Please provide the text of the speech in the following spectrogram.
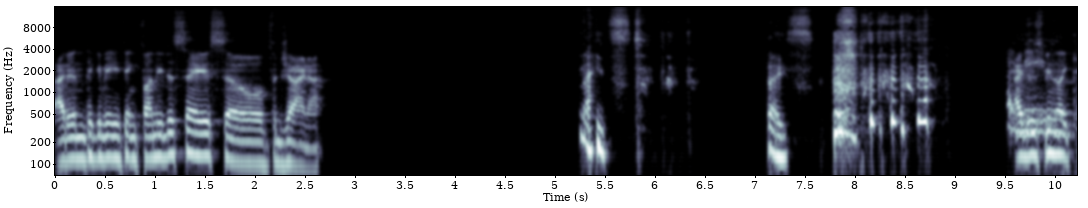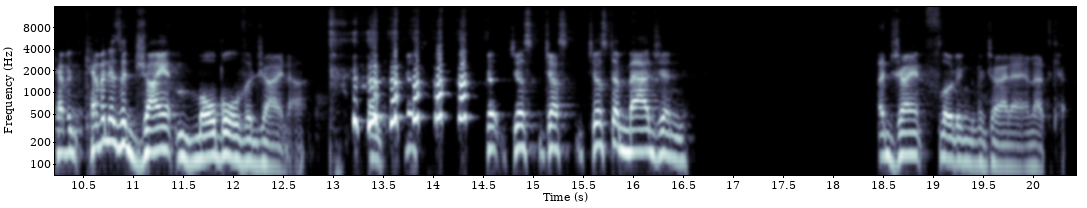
I didn't think of anything funny to say, so vagina. Nice. nice. I, I, just mean like Kevin. Kevin is a giant mobile vagina. Like, just, just, just, just imagine a giant floating vagina, and that's Kevin.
